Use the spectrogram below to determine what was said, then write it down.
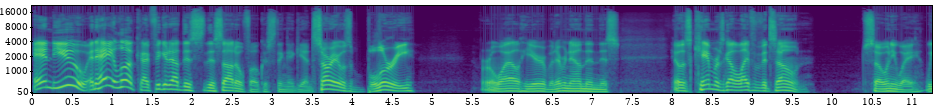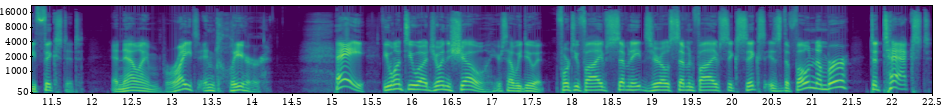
and you. And hey, look, I figured out this this autofocus thing again. Sorry, it was blurry for a while here, but every now and then this, you know, this camera's got a life of its own. So anyway, we fixed it, and now I'm bright and clear. Hey, if you want to uh, join the show, here's how we do it 425 780 7566 is the phone number to text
